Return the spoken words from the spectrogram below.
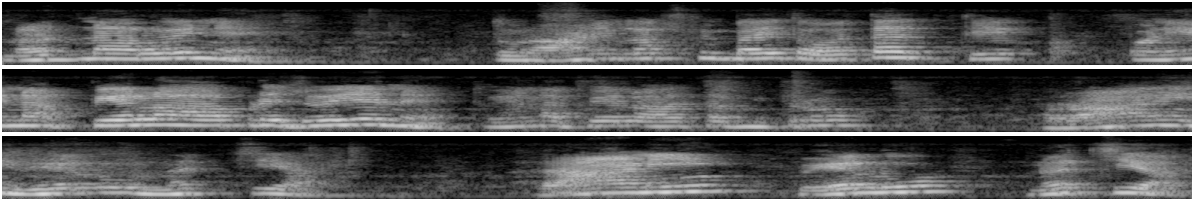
લડનાર હોય ને તો રાણી લક્ષ્મીબાઈ તો હતા જ તે, પણ એના પહેલા આપણે જોઈએ ને, તો એના પહેલા હતા મિત્રો રાણી વેલુ નચિયાર. રાણી વેલુ નચિયાર.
